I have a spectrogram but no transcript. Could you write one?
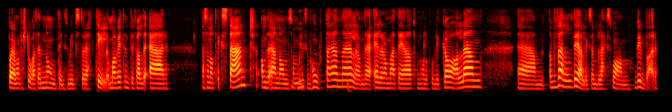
börjar man förstå att det är någonting som inte står rätt till. Och man vet inte ifall det är alltså något externt, om det är någon som liksom hotar henne eller om det, eller om att det är att hon håller på att bli galen. Um, väldiga liksom Black Swan-vibbar.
